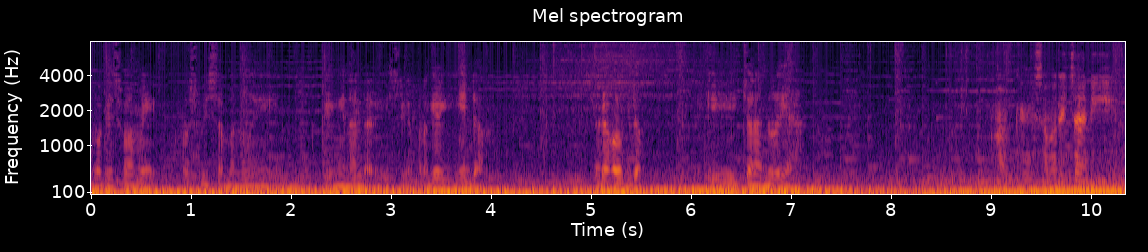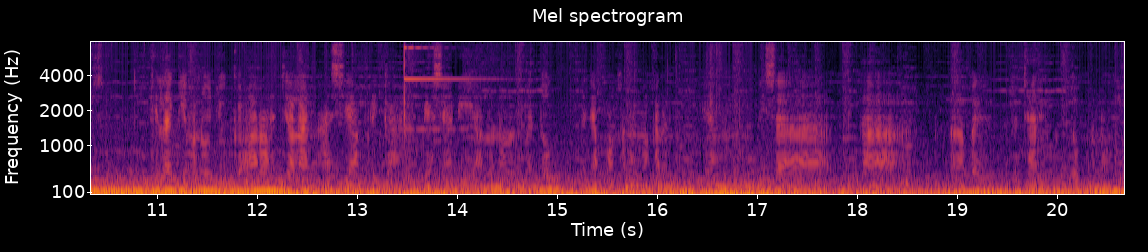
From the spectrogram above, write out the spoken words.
Sebagai suami harus bisa memenuhi keinginan dari istri Apalagi lagi ngidam. Yaudah kalau gitu Riki jalan dulu ya. Oke, sama Rica kita lagi menuju ke arah Jalan Asia Afrika. Biasanya di alun-alun Bandung banyak makanan-makanan yang bisa kita apa ya kita cari untuk memenuhi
